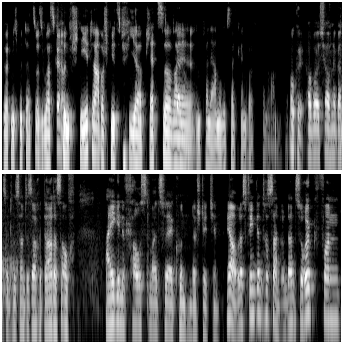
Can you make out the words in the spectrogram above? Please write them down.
gehört nicht mit dazu. Also du hast genau. fünf Städte, aber spielst vier Plätze, weil genau. in Palermo gibt es halt kein Golfprogramm. Okay, aber ist ja auch eine ganz interessante Sache da, das auf eigene Faust mal zu erkunden, das Städtchen. Ja, aber das klingt interessant. Und dann zurück von,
